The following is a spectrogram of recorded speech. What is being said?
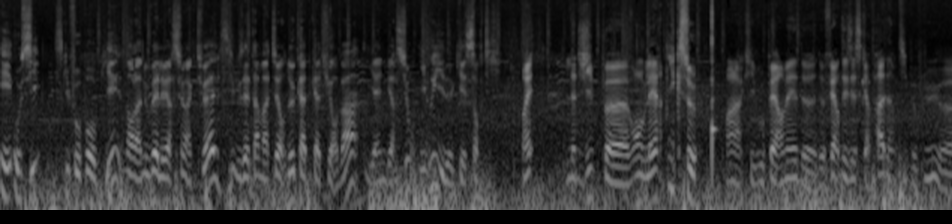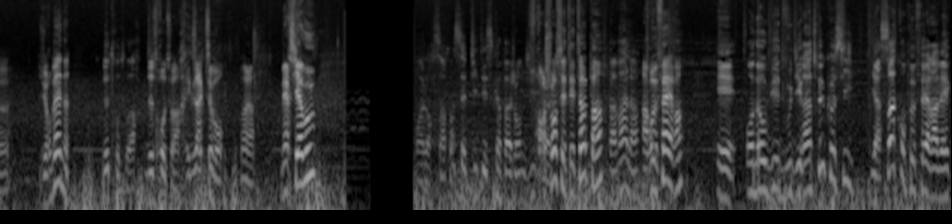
Et aussi, ce qu'il ne faut pas oublier, dans la nouvelle version actuelle, si vous êtes amateur de 4x4 urbain, il y a une version hybride qui est sortie. La Jeep euh, Wrangler XE, voilà, qui vous permet de, de faire des escapades un petit peu plus euh, urbaines, De trottoir. de trottoir. Exactement. Voilà. Merci à vous. Alors sympa cette petite escapage en Jeep. Franchement, c'était top, hein. pas mal hein. À refaire, hein. Et on a oublié de vous dire un truc aussi. Il y a ça qu'on peut faire avec.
